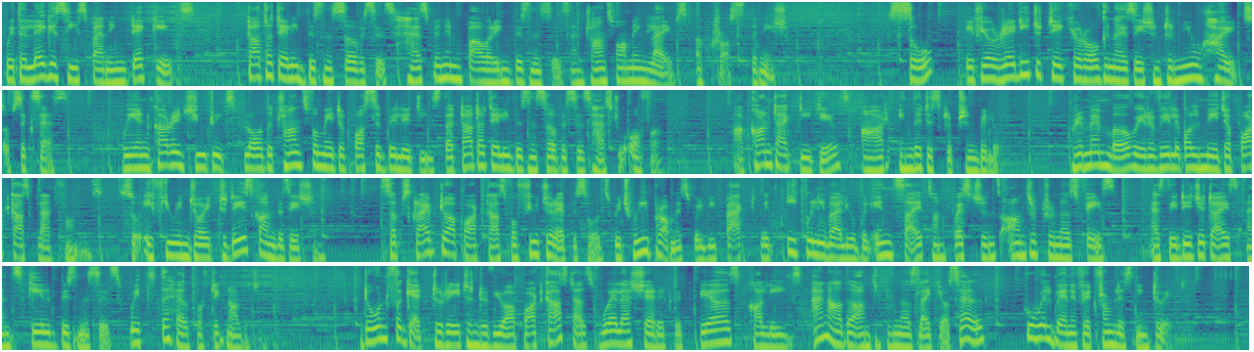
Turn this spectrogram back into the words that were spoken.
With a legacy spanning decades, Tata Tele Business Services has been empowering businesses and transforming lives across the nation. So, if you're ready to take your organization to new heights of success, we encourage you to explore the transformative possibilities that Tata Tele Business Services has to offer. Our contact details are in the description below. Remember, we're available on major podcast platforms. So if you enjoyed today's conversation, Subscribe to our podcast for future episodes, which we promise will be packed with equally valuable insights on questions entrepreneurs face as they digitize and scale businesses with the help of technology. Don't forget to rate and review our podcast as well as share it with peers, colleagues, and other entrepreneurs like yourself who will benefit from listening to it.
